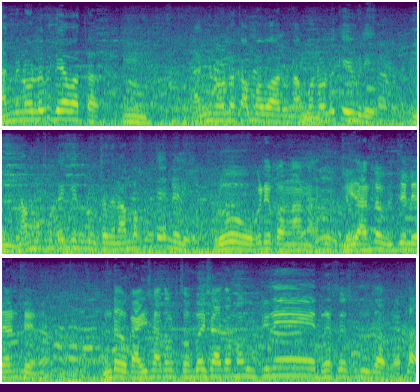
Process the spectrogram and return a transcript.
నమ్మిన వాళ్ళకి దేవత. ఉమ్. నమ్మిన వాళ్ళకి అమ్మవారు నమ్మని వాళ్ళకి ఏమి లేదు. నమ్ముకుంటే గిన్నె ఉంటుంది నమ్మకుంటే ఎండ లేదు. ఇప్పుడు ఒకటే పని నాన్న. మీ దాంట్లో విద్య లేదంటలేను? ఉంటే ఒక ఐదు శాతం తొంభై శాతం మంది ఉట్టినే డ్రెస్ వేసుకుని తిరుగుతారు ఎట్లా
